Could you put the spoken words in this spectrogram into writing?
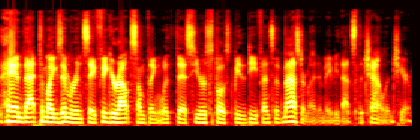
hand that to Mike Zimmer and say, figure out something with this. You're supposed to be the defensive mastermind, and maybe that's the challenge here.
